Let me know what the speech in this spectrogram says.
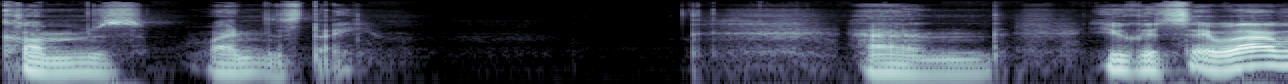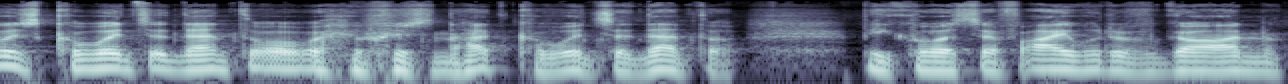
comes Wednesday. And you could say, well, that was coincidental. It was not coincidental because if I would have gone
